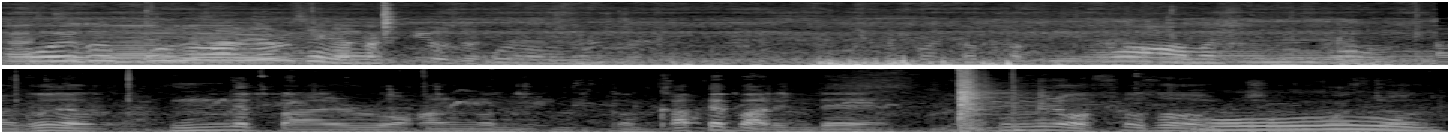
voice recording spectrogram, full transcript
어 이거 고소한 냄새. 딱 끼워져. 우와 맛있는데. 아, 그냥 국내 발로 하는 건, 건 카페 발인데 풍미료가 써서 지금 오. 완전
